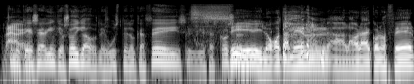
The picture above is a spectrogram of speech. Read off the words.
O sea, Como eh, que es alguien que os oiga, os le guste lo que hacéis y esas cosas. Sí, y luego también a la hora de conocer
